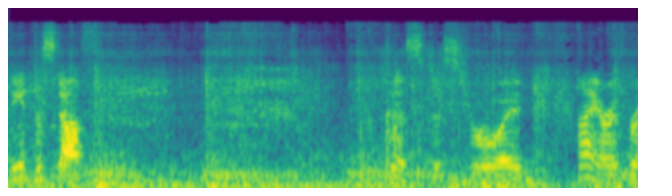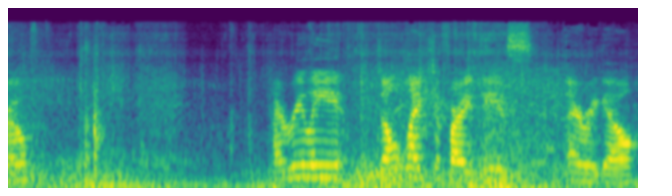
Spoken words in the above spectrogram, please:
Need the stuff. Just destroyed. Hi, Arthro. I really don't like to fight these. There we go.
